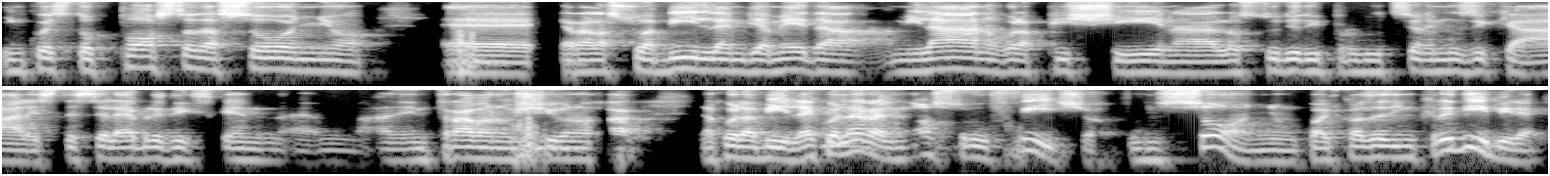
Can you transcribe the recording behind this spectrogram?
in questo posto da sogno eh, era la sua villa in via Meda a Milano con la piscina, lo studio di produzione musicale, ste celebrities che eh, entravano e uscivano da, da, quella villa. E quello era il nostro ufficio, un sogno, un qualcosa di incredibile.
